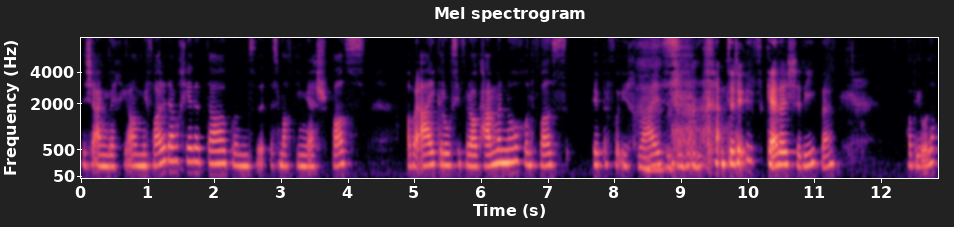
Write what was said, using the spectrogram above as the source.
es ist eigentlich, ja, wir fahren einfach jeden Tag und es macht irgendwie Spaß. Aber eine große Frage haben wir noch und falls jemand von euch weiß, könnt ihr uns gerne schreiben. Fabiola?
